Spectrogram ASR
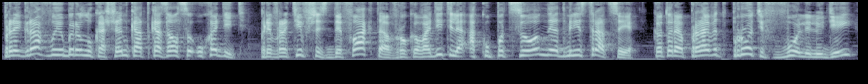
Проиграв выборы, Лукашенко отказался уходить, превратившись де-факто в руководителя оккупационной администрации, которая правит против воли людей,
